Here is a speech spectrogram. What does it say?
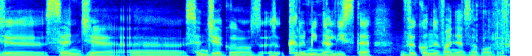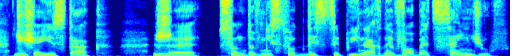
e, sędzie, e, sędziego, kryminalistę wykonywania zawodu. Dzisiaj jest tak, że sądownictwo dyscyplinarne wobec sędziów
